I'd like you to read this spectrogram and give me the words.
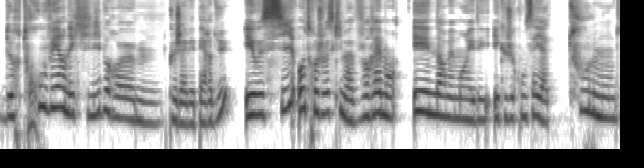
de retrouver un équilibre euh, que j'avais perdu. Et aussi, autre chose qui m'a vraiment énormément aidé et que je conseille à tout le monde,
